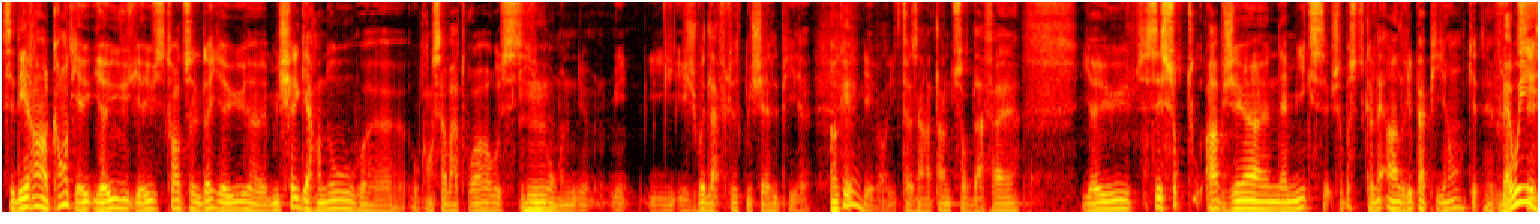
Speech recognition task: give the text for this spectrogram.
c'est des rencontres. Il y, a, eu- il y a eu, il y a eu l'histoire du soldat, il y a eu euh, Michel Garneau euh, au conservatoire aussi. où on- il, il jouait de la flûte, Michel, puis euh, il faisait entendre toutes sortes d'affaires. Il y a eu. C'est surtout. Ah, puis j'ai eu un ami, qui, je sais pas si tu connais André Papillon, qui était Ben oui.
